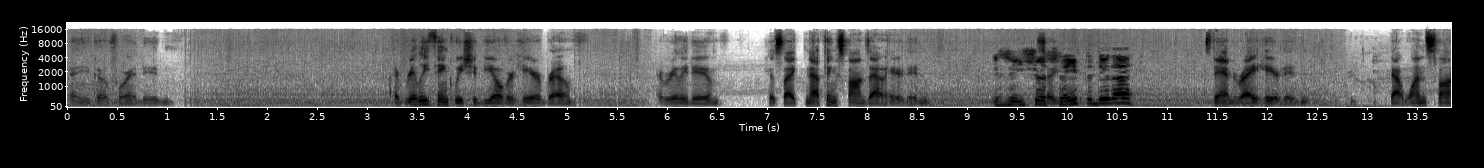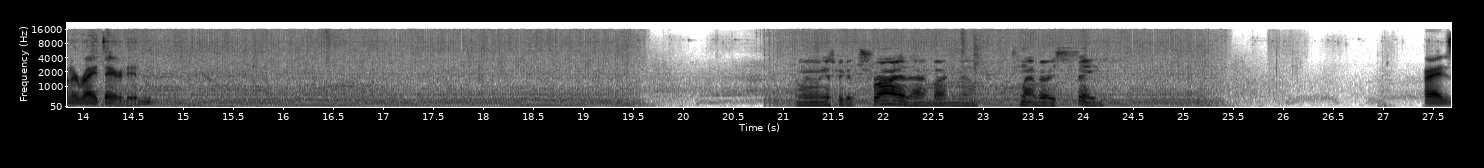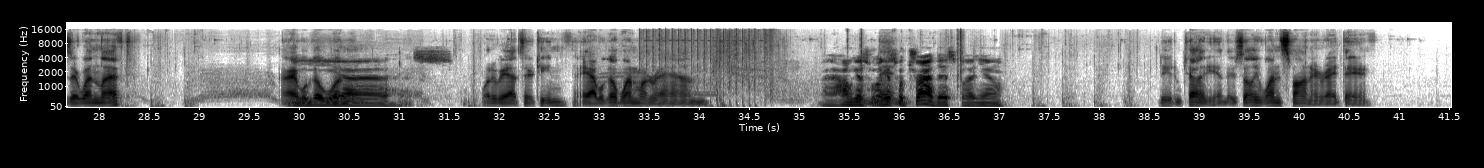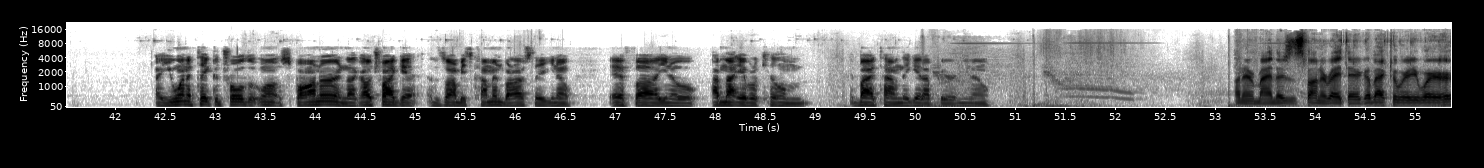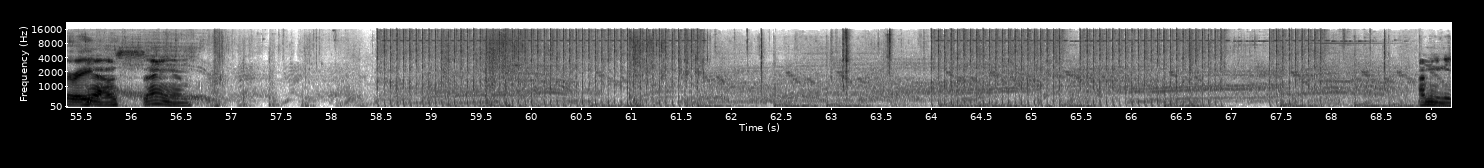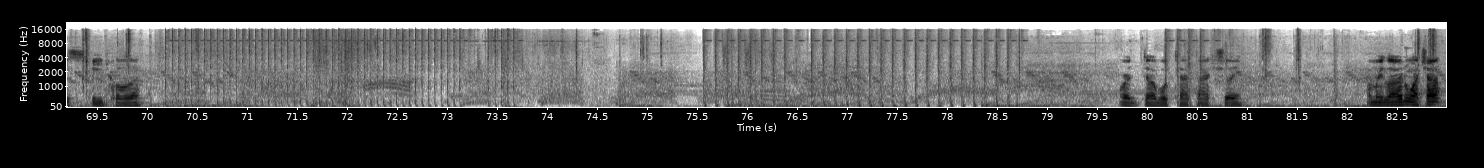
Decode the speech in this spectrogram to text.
Yeah, you go for it, dude. I really think we should be over here, bro. I really do. Because, like, nothing spawns out here, dude. is it sure So safe to do that? Stand right here, dude. Got one spawner right there, dude. I mean, I guess we could try that, but you know, it's not very safe. Alright, is there one left? Alright, we'll go one. What are we at, 13? Yeah, we'll go one more round. I guess, well, I guess we'll try this, but you know, Dude, I'm telling you, there's only one spawner right there. uh, you want to take control of the well, spawner, and like I'll try to get the zombies coming, but obviously, you know, if uh, you know, I'm not able to kill them by the time they get up here, you know. Oh, never mind. There's a spawner right there. Go back to where you were. Hurry. Yeah, I was saying. I'm gonna need speed cola. Or double tap actually. I'm reloading, watch out.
